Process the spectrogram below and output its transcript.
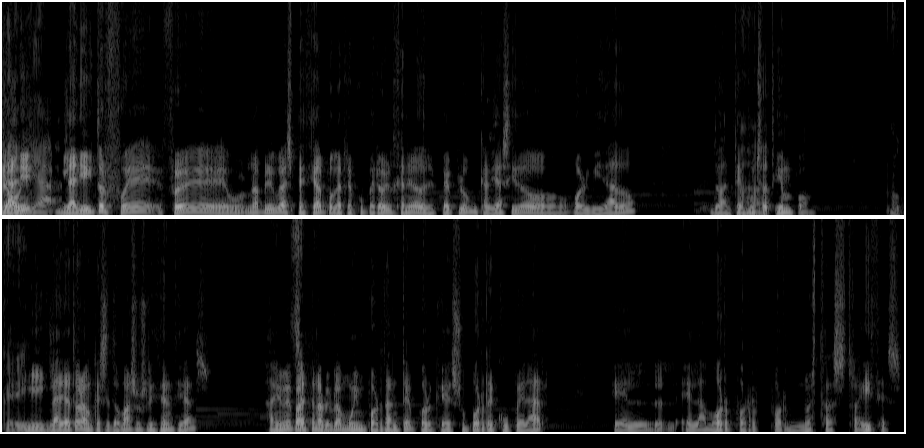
Gladiator fue, fue una película especial porque recuperó el género del peplum que había sido olvidado durante mucho tiempo. Y Gladiator, aunque se toma sus licencias, a mí me parece una película muy importante porque supo recuperar el, amor por, nuestras raíces.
